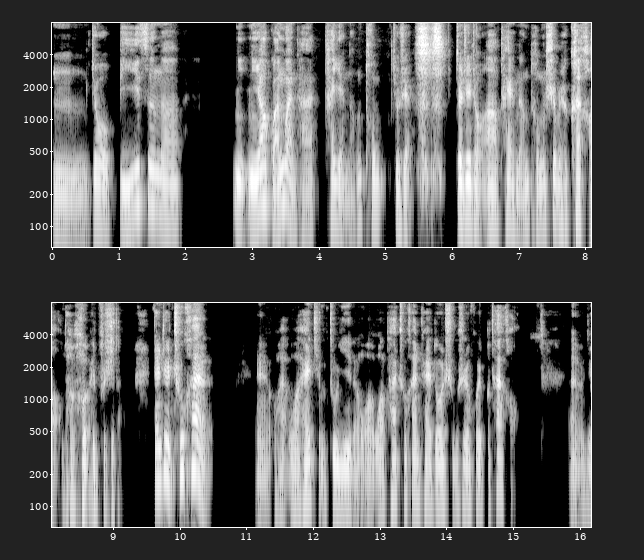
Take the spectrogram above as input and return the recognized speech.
嗯，就鼻子呢，你你要管管它，它也能通，就是就这种啊，它也能通，是不是快好了？我也不知道。但这出汗，嗯，我还我还挺注意的，我我怕出汗太多是不是会不太好？嗯，就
